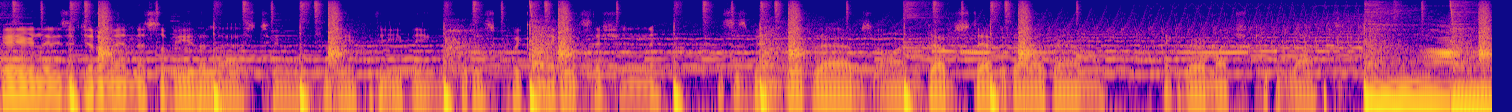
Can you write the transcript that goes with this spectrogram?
Okay, ladies and gentlemen, this will be the last tune for me for the evening for this quick renegade session. This has been Dub Labs on dubstep.fm. Thank you very much. Keep it locked.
